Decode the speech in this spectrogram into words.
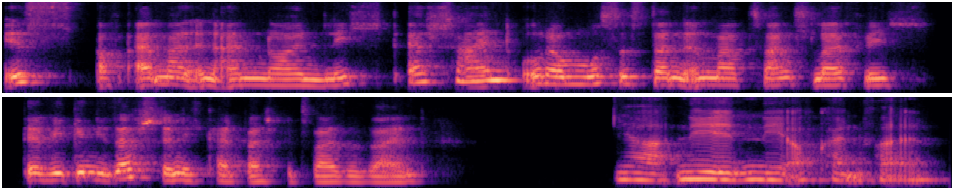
ist, auf einmal in einem neuen Licht erscheint? Oder muss es dann immer zwangsläufig der Weg in die Selbstständigkeit beispielsweise sein? Ja, nee, nee, auf keinen Fall.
